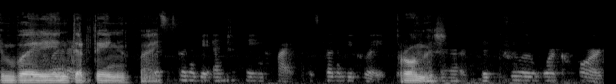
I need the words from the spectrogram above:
And very entertaining fight. It's going to be entertaining fight. It's going to be great. Promise. Uh, the Triller work hard.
